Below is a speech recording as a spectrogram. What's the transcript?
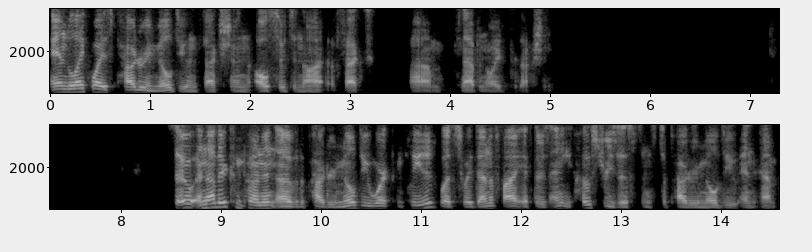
and likewise powdery mildew infection also did not affect um, cannabinoid production. So another component of the powdery mildew work completed was to identify if there's any host resistance to powdery mildew in hemp.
